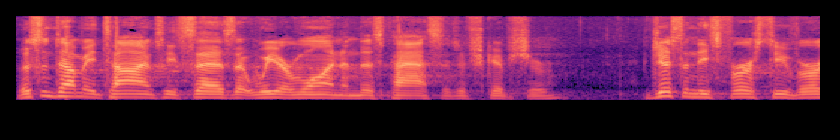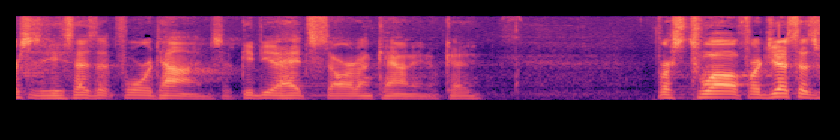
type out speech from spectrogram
Listen to how many times he says that we are one in this passage of Scripture. Just in these first two verses, he says it four times. I'll give you a head start on counting, okay? Verse 12 For just as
